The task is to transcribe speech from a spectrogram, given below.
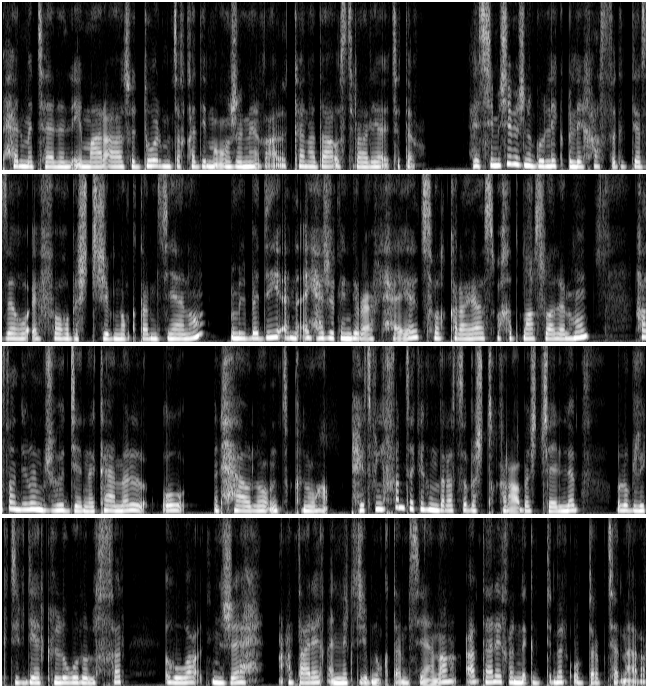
بحال مثلا الإمارات والدول المتقدمة en général كندا أستراليا et cetera هادشي ماشي باش نقول لك بلي خاصك دير zéro effort باش تجيب نقطة مزيانة. من البديهي أن أي حاجة كنديروها في الحياة سواء قرايه سواء خدمة سواء غيرهم خاصنا نديرو المجهود ديالنا كامل ونحاولوا نتقنوها. حيت في الأخر أنت كنت مدرسة باش تقرأ باش تعلم وال objectif ديالك الأول والأخر هو تنجح عن طريق أنك تجيب نقطة مزيانة عن طريق أنك تدمر وتضرب تماره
